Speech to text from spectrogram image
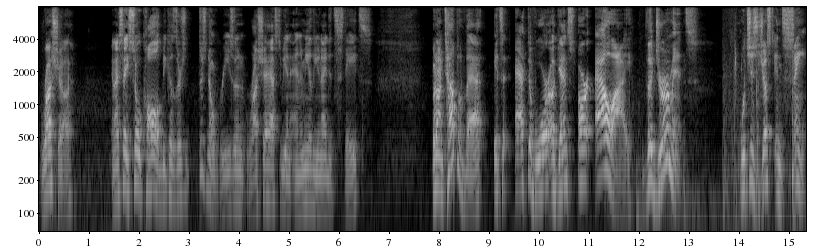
Russia, and I say so-called because there's there's no reason Russia has to be an enemy of the United States. But on top of that, it's an act of war against our ally, the Germans, which is just insane.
